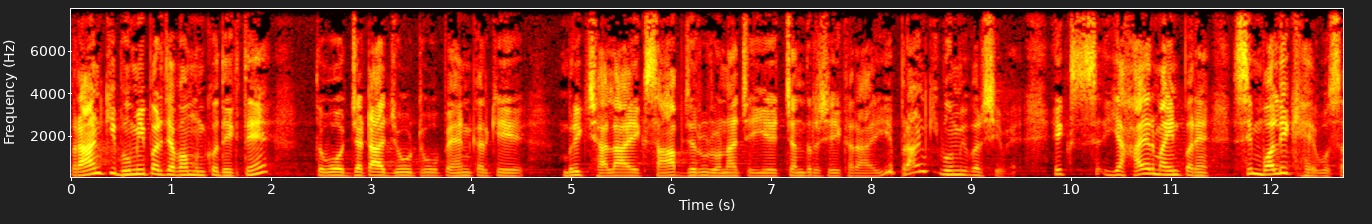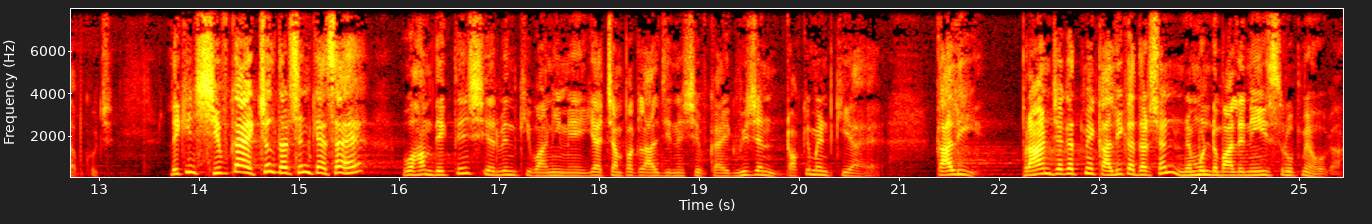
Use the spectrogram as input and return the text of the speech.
प्राण की भूमि पर जब हम उनको देखते हैं तो वो जटा जूट वो पहन करके मृगछाला एक सांप ज़रूर होना चाहिए, चंद्रशेखर आए, ये प्राण की भूमि पर शिव है। एक या हायर माइंड पर है। सिंबॉलिक है वो सब कुछ। लेकिन शिव का एक्चुअल दर्शन कैसा है, वो हम देखते हैं शेरविंद की वाणी में, या चंपक लाल जी ने शिव का एक विजन डॉक्यूमेंट किया है। काली, प्राण जगत में काली का दर्शन नमुंड मालिनी इस रूप में होगा।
